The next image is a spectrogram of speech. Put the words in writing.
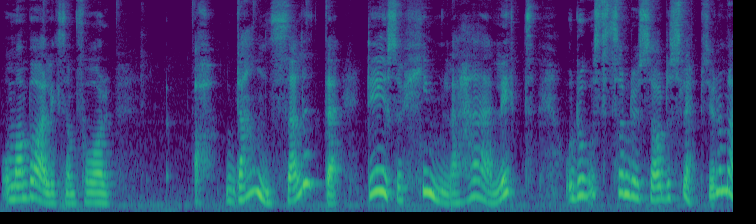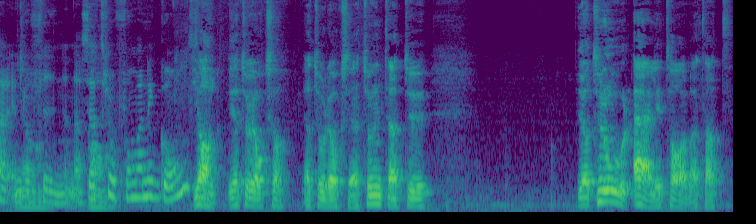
och man bara liksom får ah, dansa lite. Det är ju så himla härligt. Och då, som du sa, då släpps ju de här endorfinerna. Så jag Ja. tror, får man igång folk Ja, jag tror jag också. Jag tror det också. Jag tror inte att du... Jag tror ärligt talat att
